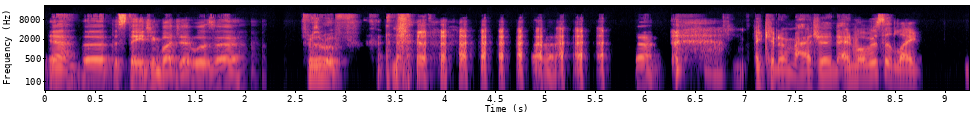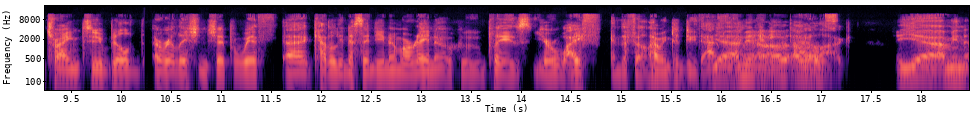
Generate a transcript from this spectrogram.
yeah, the the staging budget was uh through the roof. uh, yeah. I can imagine. And what was it like trying to build a relationship with uh, Catalina Sandino Moreno, who plays your wife in the film, having to do that. Yeah, I mean, I, I, dialogue. was, yeah, I mean,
